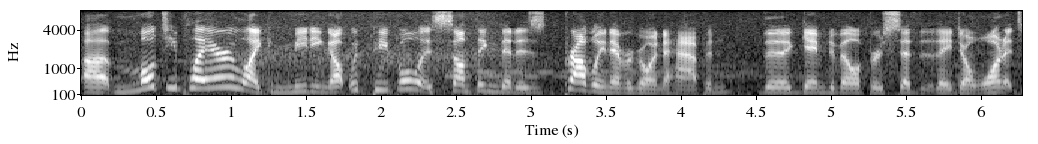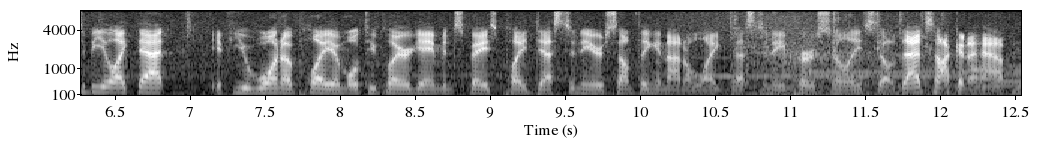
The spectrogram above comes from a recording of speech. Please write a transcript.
Uh, multiplayer, like meeting up with people, is something that is probably never going to happen. The game developers said that they don't want it to be like that. If you want to play a multiplayer game in space, play Destiny or something, and I don't like Destiny personally, so that's not going to happen.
